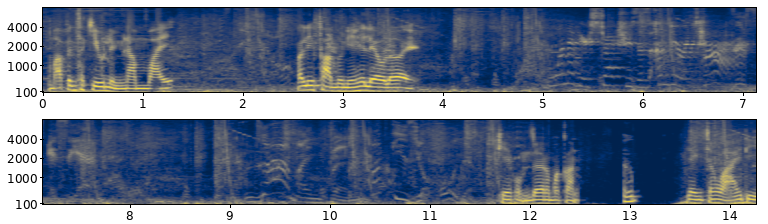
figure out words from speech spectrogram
ผมเอาเป็นสกิลหนึ่งนำไว้ ก็รีบฟาร์มตรงนี้ให้เร็วเลย One of your structures is under attack. โอเค ผมเดินออกมาก่อนอึ๊บเล็งจังหวะให้ดี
